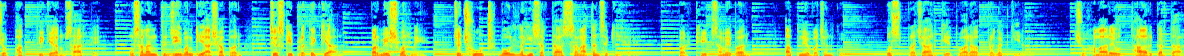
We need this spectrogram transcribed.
जो भक्ति के अनुसार है, उस अनंत जीवन की आशा पर, जिसकी प्रतिज्ञा परमेश्वर ने, जो झूठ बोल नहीं सकता सनातन से की है, पर ठीक समय पर अपने वचन को उस प्रचार के द्वारा प्रकट किया, जो हमारे उद्धार करता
